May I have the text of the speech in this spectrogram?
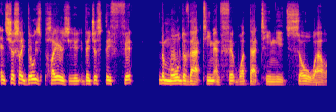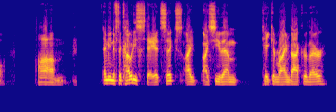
it's just like those players you, they just they fit the mold of that team and fit what that team needs so well um i mean if the coyotes stay at six i i see them taking Reinbacher there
